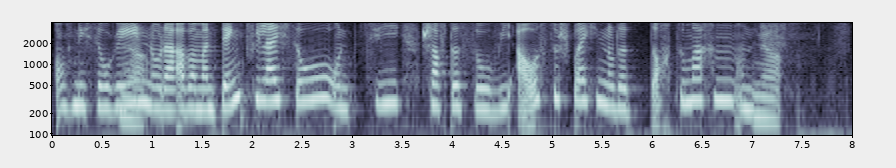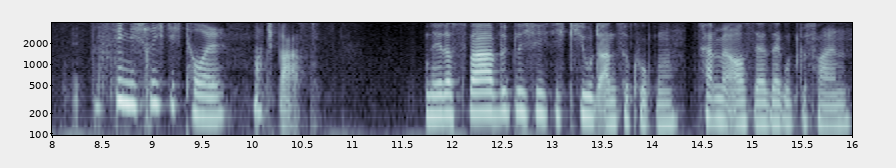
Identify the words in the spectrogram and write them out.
und nicht so reden Ja. oder aber man denkt vielleicht so und sie schafft das so wie auszusprechen oder doch zu machen und Ja. das finde ich richtig toll. Macht Spaß. Nee, das war wirklich richtig cute anzugucken. Hat mir auch sehr, sehr gut gefallen.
